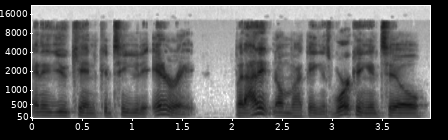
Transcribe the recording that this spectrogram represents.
and then you can continue to iterate. But I didn't know my thing is working until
